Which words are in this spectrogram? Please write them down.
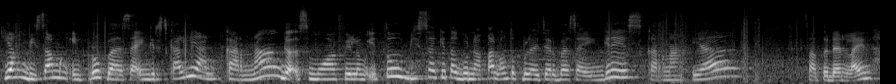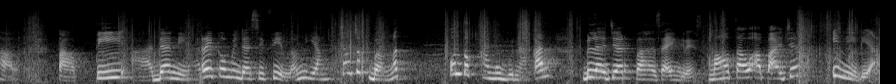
yang bisa mengimprove bahasa Inggris kalian. Karena nggak semua film itu bisa kita gunakan untuk belajar bahasa Inggris karena ya satu dan lain hal. Tapi ada nih rekomendasi film yang cocok banget untuk kamu gunakan belajar bahasa Inggris. Mau tahu apa aja? Ini dia.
